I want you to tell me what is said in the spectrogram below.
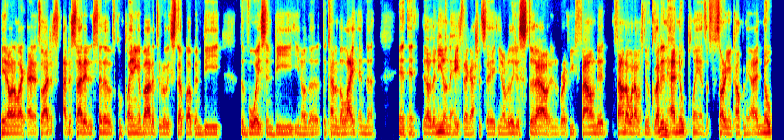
You know, and I'm like, and so I just I decided instead of complaining about it to really step up and be the voice and be, you know, the the kind of the light and the and, and or the needle in the haystack, I should say, you know, really just stood out and where if you found it, found out what I was doing. Cause I didn't had no plans of starting a company. I had no,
